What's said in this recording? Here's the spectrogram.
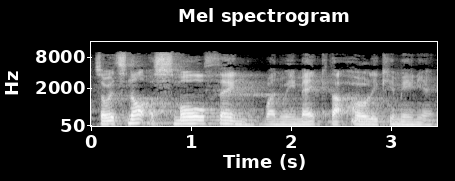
So it's not a small thing when we make that Holy Communion.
